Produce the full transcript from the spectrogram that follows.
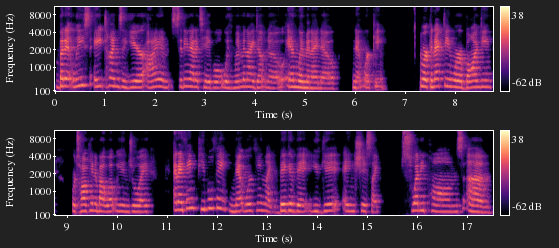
but at least eight times a year, I am sitting at a table with women I don't know and women I know networking. We're connecting, we're bonding, we're talking about what we enjoy. And I think people think networking like big event, you get anxious, like sweaty palms. Um,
